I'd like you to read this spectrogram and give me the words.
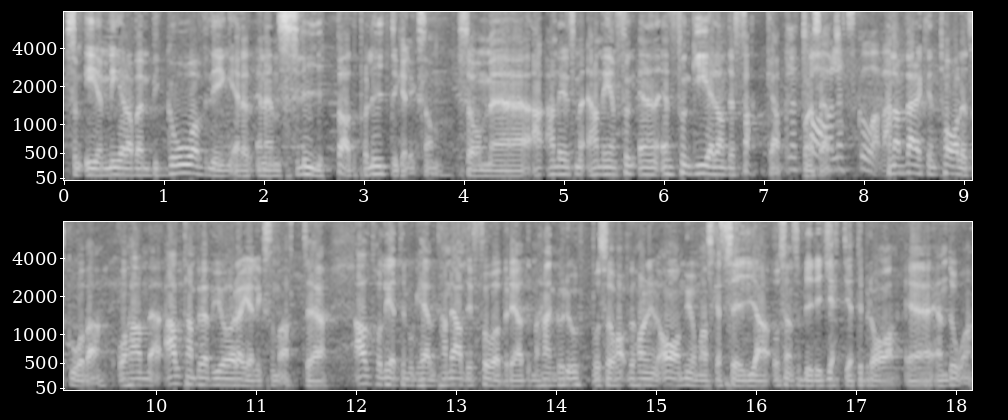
som är mer av en begåvning än, än en slipad politiker. Liksom. Som, eh, han är, liksom, han är en, en, fungerande fuck-up. Han har talets gåva. Han har verkligen talets gåva. Och han, allt han behöver göra är liksom att eh, allt håller jättemycket Han är aldrig förberedd, men han går upp och så har, har en aning om vad man ska säga och sen så blir det jätte, jättebra eh, ändå.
